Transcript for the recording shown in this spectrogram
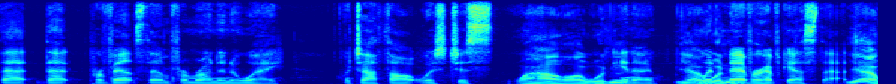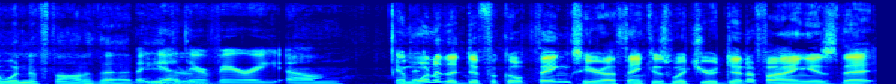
that that prevents them from running away, which I thought was just Wow, I wouldn't. you know, yeah, would wouldn't never have guessed that. Yeah, I wouldn't have thought of that. but either. yeah, they're very. Um, And one of the difficult things here, I think, is what you're identifying is that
